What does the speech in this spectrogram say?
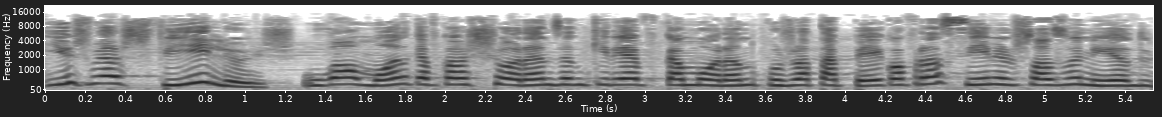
e os meus filhos, o Almônica ficava chorando, dizendo que queria ficar morando com o JP e com a Francine nos Estados Unidos.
